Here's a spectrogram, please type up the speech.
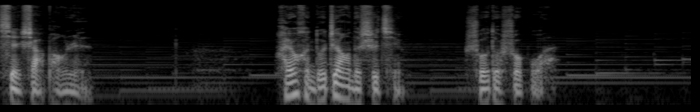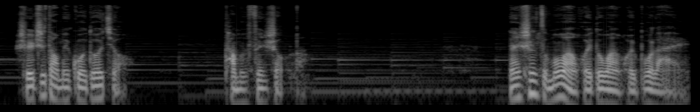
羡煞旁人。还有很多这样的事情，说都说不完。谁知道没过多久，他们分手了。男生怎么挽回都挽回不来，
